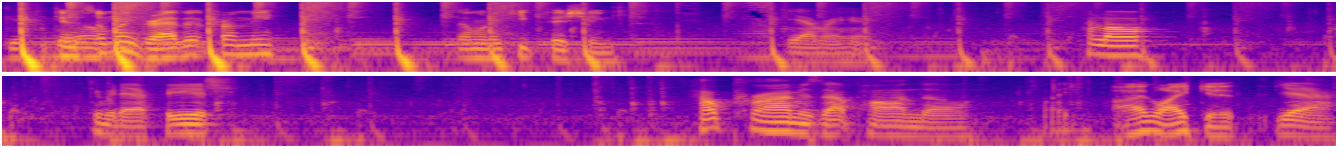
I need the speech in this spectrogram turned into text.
good to Can go. someone grab it from me? I want to keep fishing. Yeah, I'm right here. Hello. Give me that fish. How prime is that pond, though? Like, I like it. yeah,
